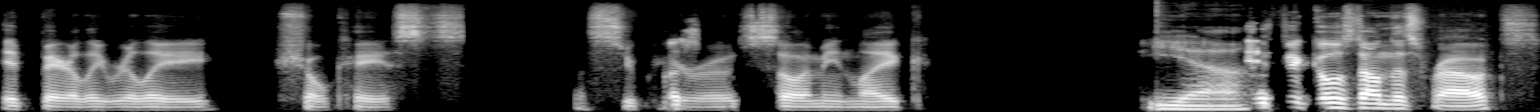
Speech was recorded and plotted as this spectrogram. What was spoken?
it barely really showcased the superheroes. So I mean, like Yeah. if it goes down this route,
